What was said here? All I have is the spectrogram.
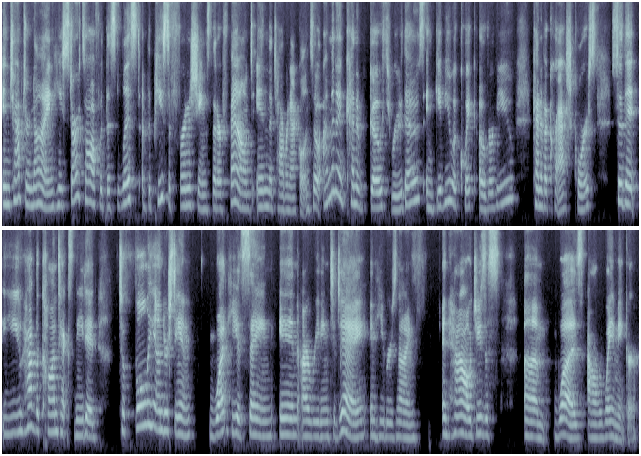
in chapter nine, he starts off with this list of the piece of furnishings that are found in the tabernacle. And so I'm going to kind of go through those and give you a quick overview, kind of a crash course, so that you have the context needed to fully understand what he is saying in our reading today in Hebrews 9 and how Jesus um, was our waymaker.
